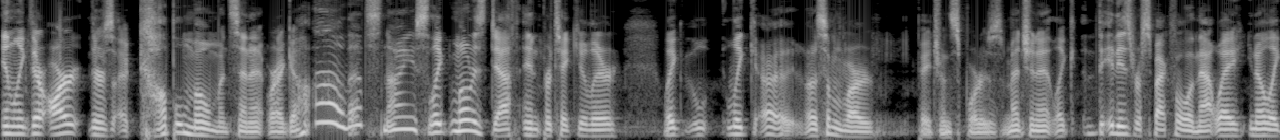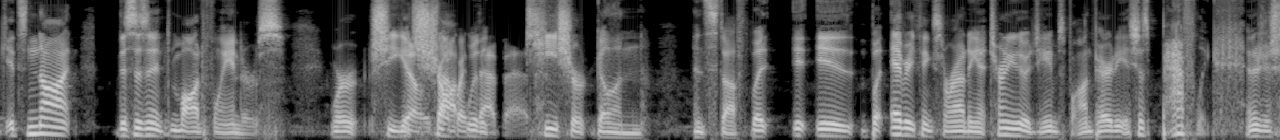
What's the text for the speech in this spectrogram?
and like there are there's a couple moments in it where I go, "Oh, that's nice." Like Mona's death in particular. Like like uh, uh, some of our Patreon supporters mention it, like th- it is respectful in that way. You know, like it's not this isn't Maud Flanders where she gets not shot with a t-shirt gun and stuff, but it is but everything surrounding it turning into a James Bond parody it's just baffling. And there's just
